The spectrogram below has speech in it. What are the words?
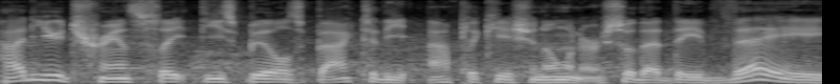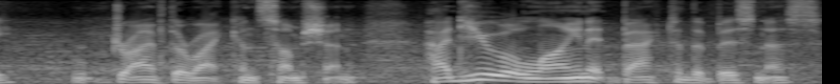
How do you translate these bills back to the application owner so that they, they drive the right consumption? How do you align it back to the business?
